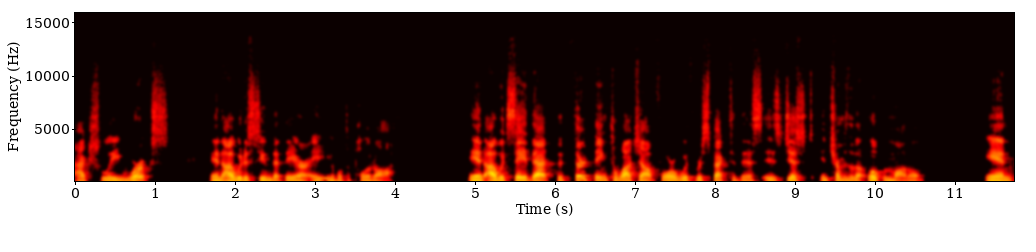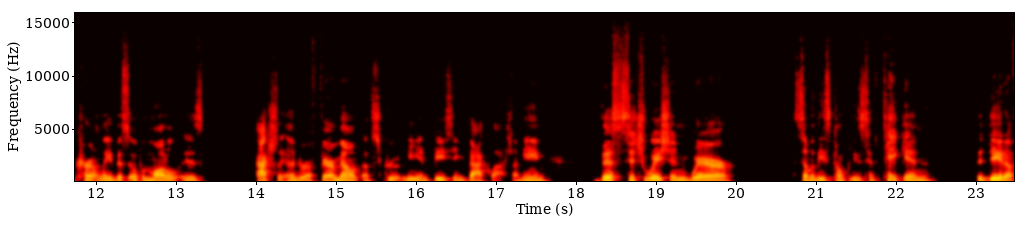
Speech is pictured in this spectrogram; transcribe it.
actually works. And I would assume that they are able to pull it off. And I would say that the third thing to watch out for with respect to this is just in terms of the open model. And currently, this open model is actually under a fair amount of scrutiny and facing backlash. I mean, this situation where some of these companies have taken the data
